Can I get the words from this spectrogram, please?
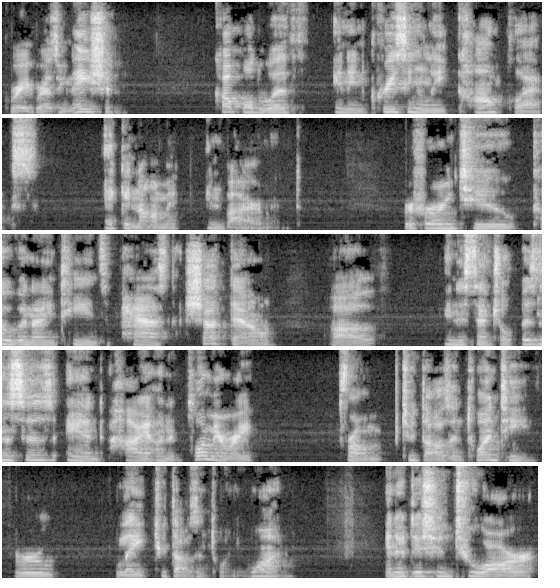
Great Resignation, coupled with an increasingly complex economic environment, referring to COVID 19's past shutdown of inessential businesses and high unemployment rate from 2020 through late 2021. In addition to our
